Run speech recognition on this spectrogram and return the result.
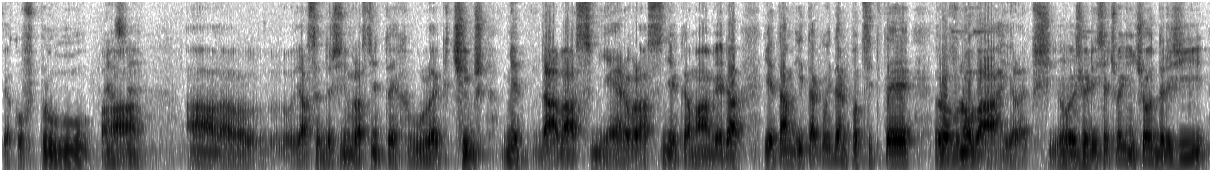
jako v pluhu a, a já se držím vlastně těch hůlek, čímž mě dává směr vlastně, kam mám jet. je tam i takový ten pocit té rovnováhy lepší, jo? Hmm. že když se člověk něčeho drží,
